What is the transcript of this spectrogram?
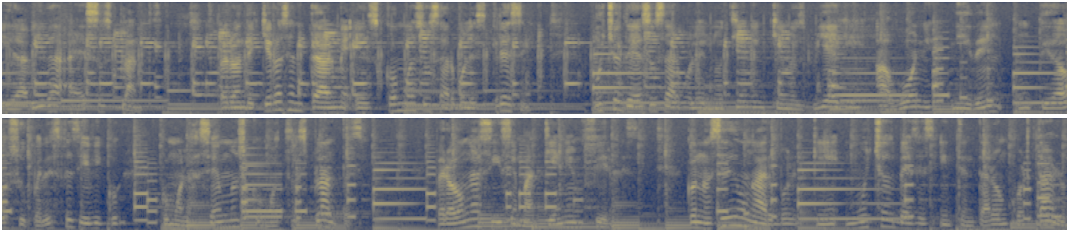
y da vida a esas plantas. Pero donde quiero centrarme es cómo esos árboles crecen. Muchos de esos árboles no tienen quien los riegue, abone ni den un cuidado súper específico como lo hacemos con otras plantas pero aún así se mantienen firmes. Conocí de un árbol que muchas veces intentaron cortarlo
